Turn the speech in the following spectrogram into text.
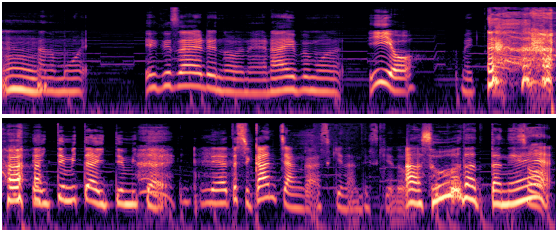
うん、あのもうエグザイルのねライブもいいよ。めっちゃ。行ってみたい行ってみたい。ね私ガンちゃんが好きなんですけど。あそうだったね。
